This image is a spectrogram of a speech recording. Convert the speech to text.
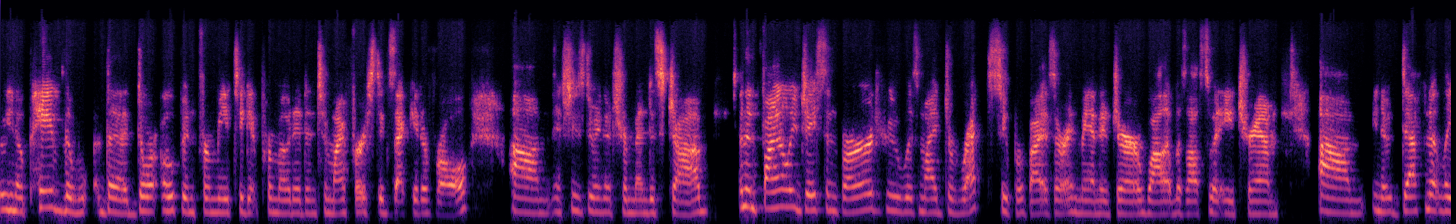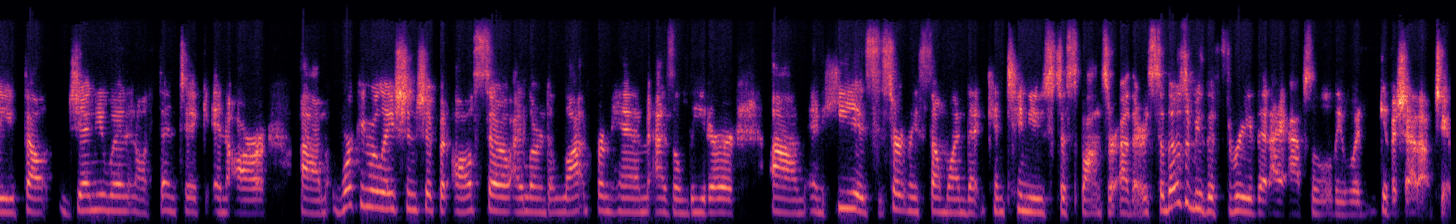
you know paved the the door open for me to get promoted into my first executive role. Um, and she's doing a tremendous job. And then finally, Jason Bird, who was my direct supervisor and manager while I was also at Atrium, um, you know, definitely felt genuine and authentic in our um, working relationship, but also I learned a lot from him as a leader. Um, and he is certainly someone that continues to sponsor others. So those would be the three that I absolutely would give a shout out to.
